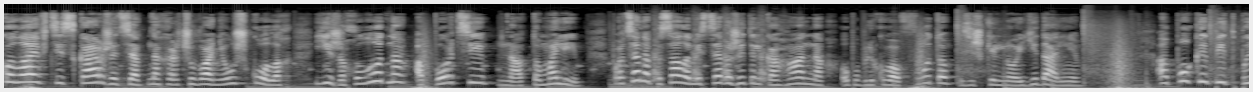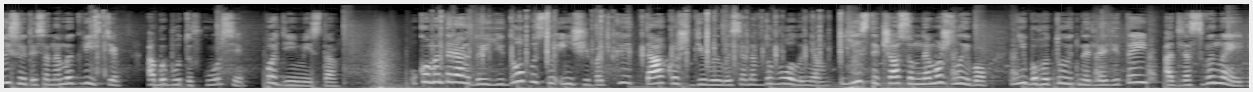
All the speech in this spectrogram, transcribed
миколаївці скаржаться на харчування у школах. Їжа холодна, а порції надто малі. Про це написала місцева жителька Ганна, опублікував фото зі шкільної їдальні. А поки підписуйтеся на Миквісті, аби бути в курсі подій міста. У коментарях до її допису інші батьки також ділилися невдоволенням. Їсти часом неможливо, ніби готують не для дітей, а для свиней.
